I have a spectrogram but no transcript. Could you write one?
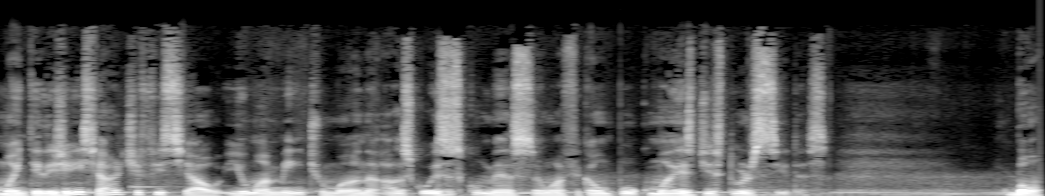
uma inteligência artificial e uma mente humana, as coisas começam a ficar um pouco mais distorcidas. Bom,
